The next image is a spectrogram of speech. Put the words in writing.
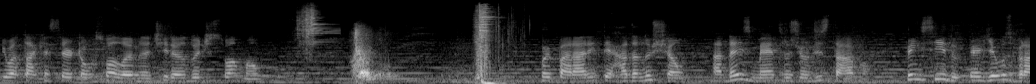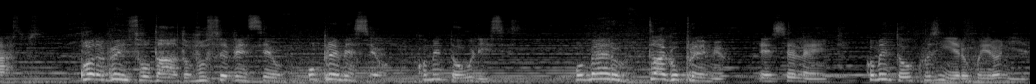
e o ataque acertou sua lâmina, tirando-a de sua mão. Foi parar enterrada no chão, a 10 metros de onde estavam. Vencido, ergueu os braços. Parabéns, soldado, você venceu. O prêmio é seu. comentou Ulisses. Homero, traga o prêmio. Excelente, comentou o cozinheiro com ironia.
